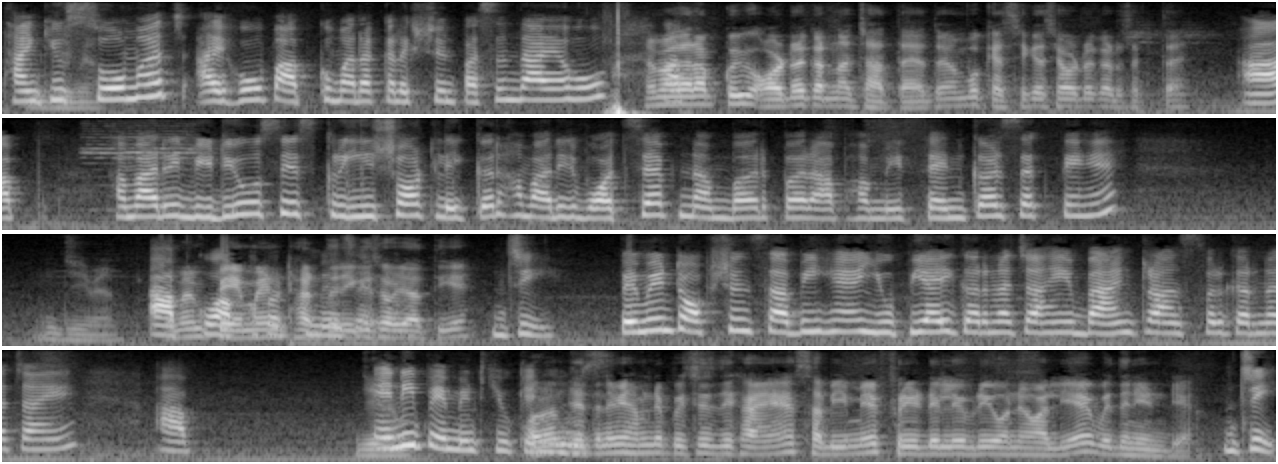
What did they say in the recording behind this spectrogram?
Thank you so much I hope आपको हमारा कलेक्शन पसंद आया हो। मैम अगर आप कोई ऑर्डर करना चाहता है तो मैम वो कैसे कैसे ऑर्डर कर सकता है? आप हमारे वीडियो से स्क्रीनशॉट लेकर हमारे व्हाट्सएप नंबर पर आप हमें सेंड कर सकते हैं। जी मैम आपको पेमेंट हर तरीके से हो जाती है? जी पेमेंट ऑप्शन सभी हैं। यूपीआई करना चाहें बैंक ट्रांसफ़र करना चाहें आप एनी पेमेंट यू कैन जितने भी हमने पीसेस दिखाए हैं सभी में फ्री डिलीवरी होने वाली है विद इन इंडिया जी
